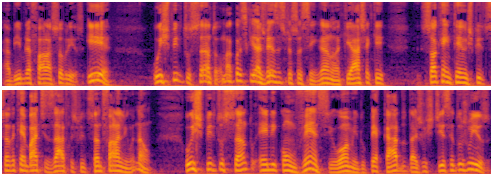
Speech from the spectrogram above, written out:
A Bíblia fala sobre isso. E o Espírito Santo, uma coisa que às vezes as pessoas se enganam é que acha que só quem tem o Espírito Santo quem é batizado com o Espírito Santo fala a língua. Não. O Espírito Santo, ele convence o homem do pecado, da justiça e do juízo.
